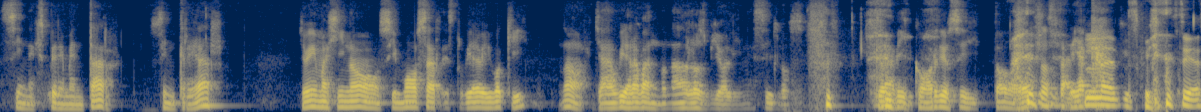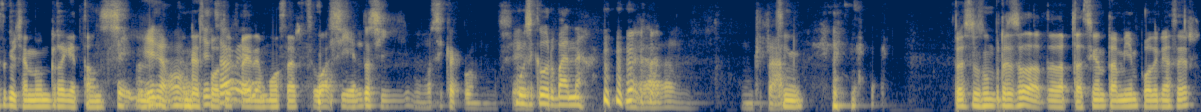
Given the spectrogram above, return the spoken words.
sin experimentar, sin crear. Yo me imagino si Mozart estuviera vivo aquí, no, ya hubiera abandonado los violines y los clavicordios y todo eso estaría La- Estoy escuchando un reggaetón. Sí, en- no, en ¿quién Spotify sabe? de Mozart. o haciendo así música con no sé, Música urbana. un rap. Sí. Entonces es un proceso de adaptación también podría ser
